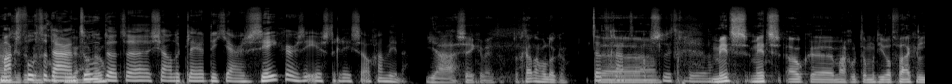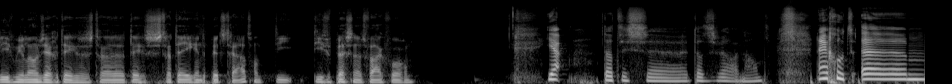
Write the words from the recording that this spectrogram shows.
Max voegde daaraan toe auto. dat eh, Charles Leclerc dit jaar zeker zijn eerste race zou gaan winnen. Ja, zeker weten. Dat gaat nog wel lukken. Dat gaat absoluut gebeuren. Mits, mits ook, eh, maar goed, dan moet hij wat vaker leave me alone zeggen tegen zijn, tegen zijn stratege in de pitstraat. Want die, die verpesten het vaak voor hem. Dat is, eh, dat is wel aan de hand. Nou ja, goed. ehm,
